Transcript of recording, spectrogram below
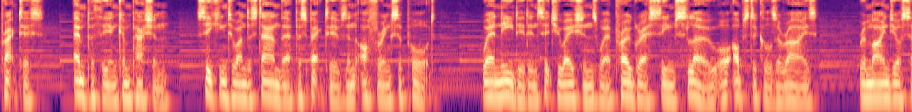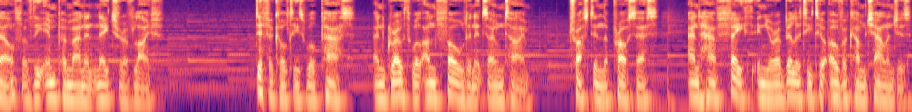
Practice empathy and compassion, seeking to understand their perspectives and offering support. Where needed in situations where progress seems slow or obstacles arise, remind yourself of the impermanent nature of life. Difficulties will pass and growth will unfold in its own time. Trust in the process and have faith in your ability to overcome challenges.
